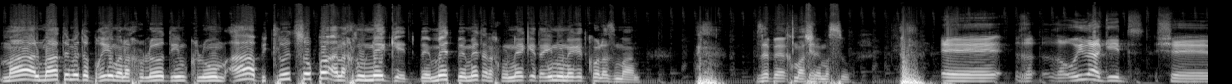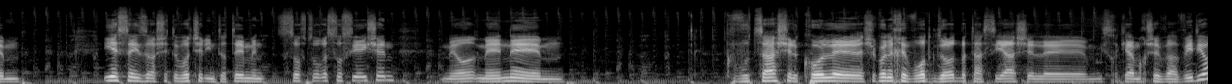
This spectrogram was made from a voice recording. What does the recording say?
מה, על מה אתם מדברים, אנחנו לא יודעים כלום, אה, ביטלו את סופה, אנחנו נגד, באמת, באמת, אנחנו נגד, היינו נגד כל הזמן. זה בערך מה כן. שהם עשו. אה, ראוי להגיד ש... ESA זה ראשי תיבות של Entertainment Software Association, מעין אה, קבוצה של כל, אה, של כל מיני חברות גדולות בתעשייה של אה, משחקי המחשב והווידאו,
